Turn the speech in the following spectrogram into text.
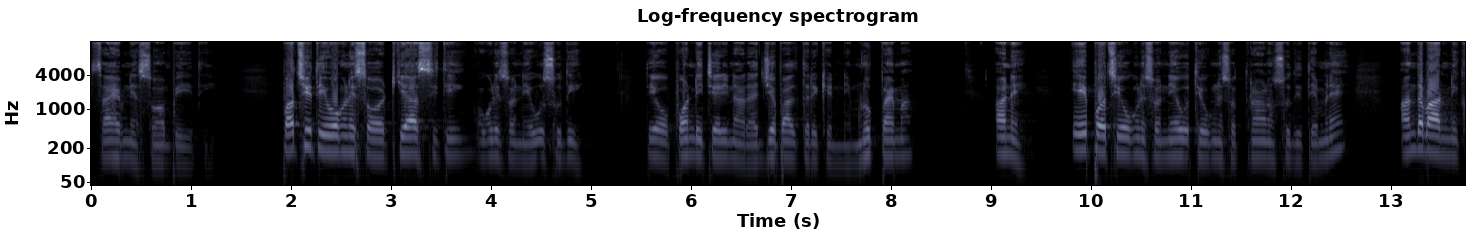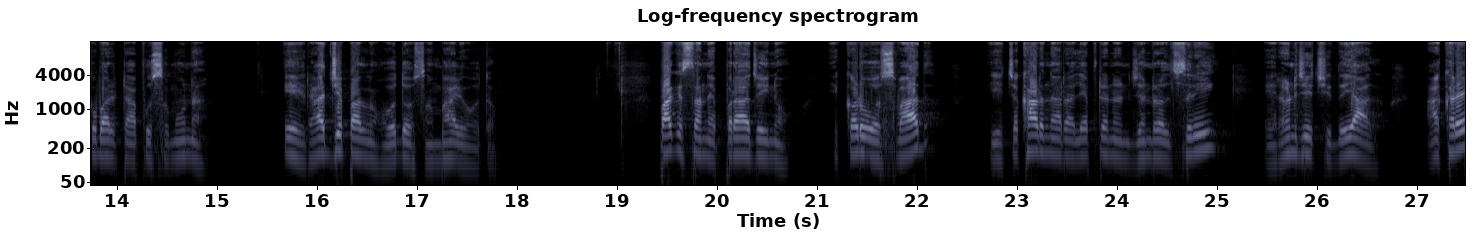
સાહેબને સોંપી હતી. પછીથી ઓગણીસો અઠ્યાસીથી ઓગણીસો નેવું સુધી તેઓ પોંડિચેરીના રાજ્યપાલ તરીકે નિમણૂક પામ્યા અને એ પછી ઓગણીસો નેવુંથી ઓગણીસો ત્રાણું સુધી તેમણે અંદમાન નિકોબાર ટાપુ સમૂહના એ રાજ્યપાલનો હોદ્દો સંભાળ્યો હતો. પાકિસ્તાનને પરાજયનો એ કડવો સ્વાદ, એ ચખાડનારા લેફ્ટનન્ટ જનરલ શ્રી, એ રણજીતસિંહ દયાલ, આખરે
